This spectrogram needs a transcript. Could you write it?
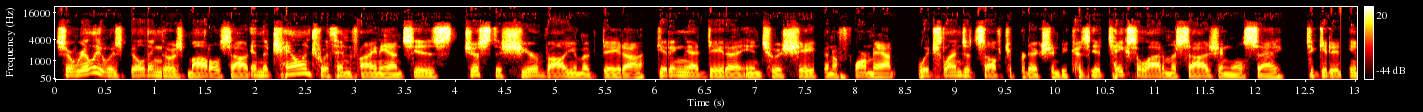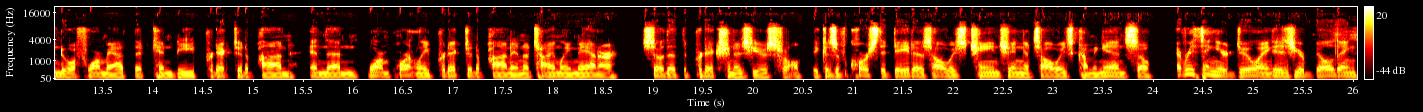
So, really, it was building those models out. And the challenge within finance is just the sheer volume of data, getting that data into a shape and a format which lends itself to prediction because it takes a lot of massaging, we'll say, to get it into a format that can be predicted upon and then more importantly predicted upon in a timely manner so that the prediction is useful. Because of course the data is always changing it's always coming in. So everything you're doing is you're building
